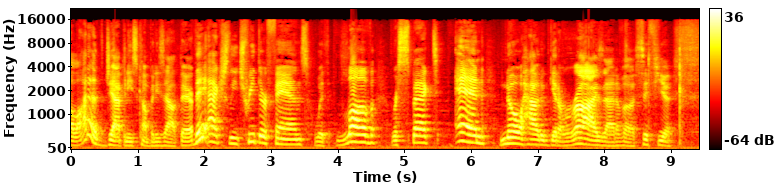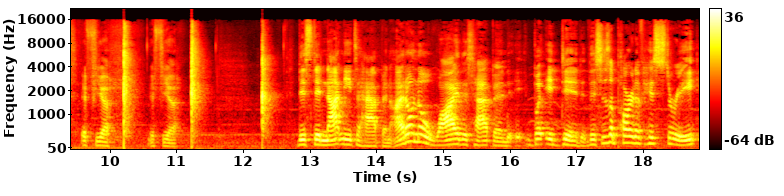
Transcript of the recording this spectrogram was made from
a lot of Japanese companies out there, they actually treat their fans with love, respect, and know how to get a rise out of us if you, if you, if you. This did not need to happen. I don't know why this happened, but it did. This is a part of history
